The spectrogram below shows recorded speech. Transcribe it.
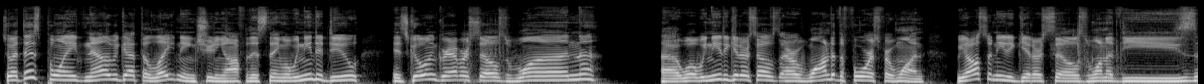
So at this point, now that we got the lightning shooting off of this thing, what we need to do is go and grab ourselves one uh, well, we need to get ourselves our wand of the forest for one. We also need to get ourselves one of these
